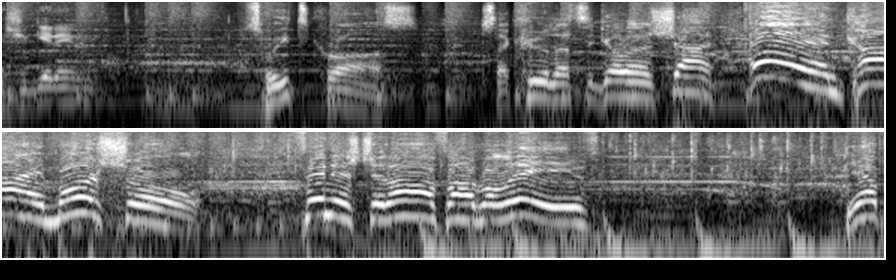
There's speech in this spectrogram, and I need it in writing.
as you get in. Sweets cross. Saku lets it go in a shot, and Kai Marshall finished it off, I believe. Yep,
